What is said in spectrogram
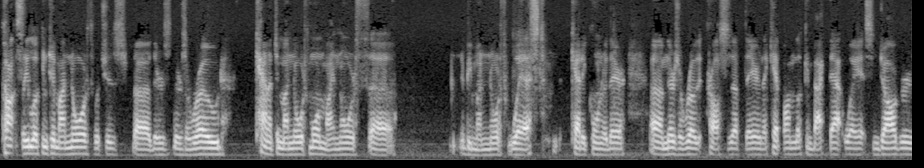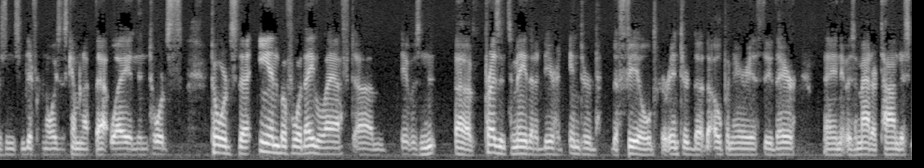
constantly looking to my north, which is uh, there's there's a road kind of to my north, more my north. It'd be my northwest caddy corner there um, there's a road that crosses up there. They kept on looking back that way at some joggers and some different noises coming up that way. And then towards towards the end before they left, um, it was uh, present to me that a deer had entered the field or entered the, the open area through there. And it was a matter of time just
